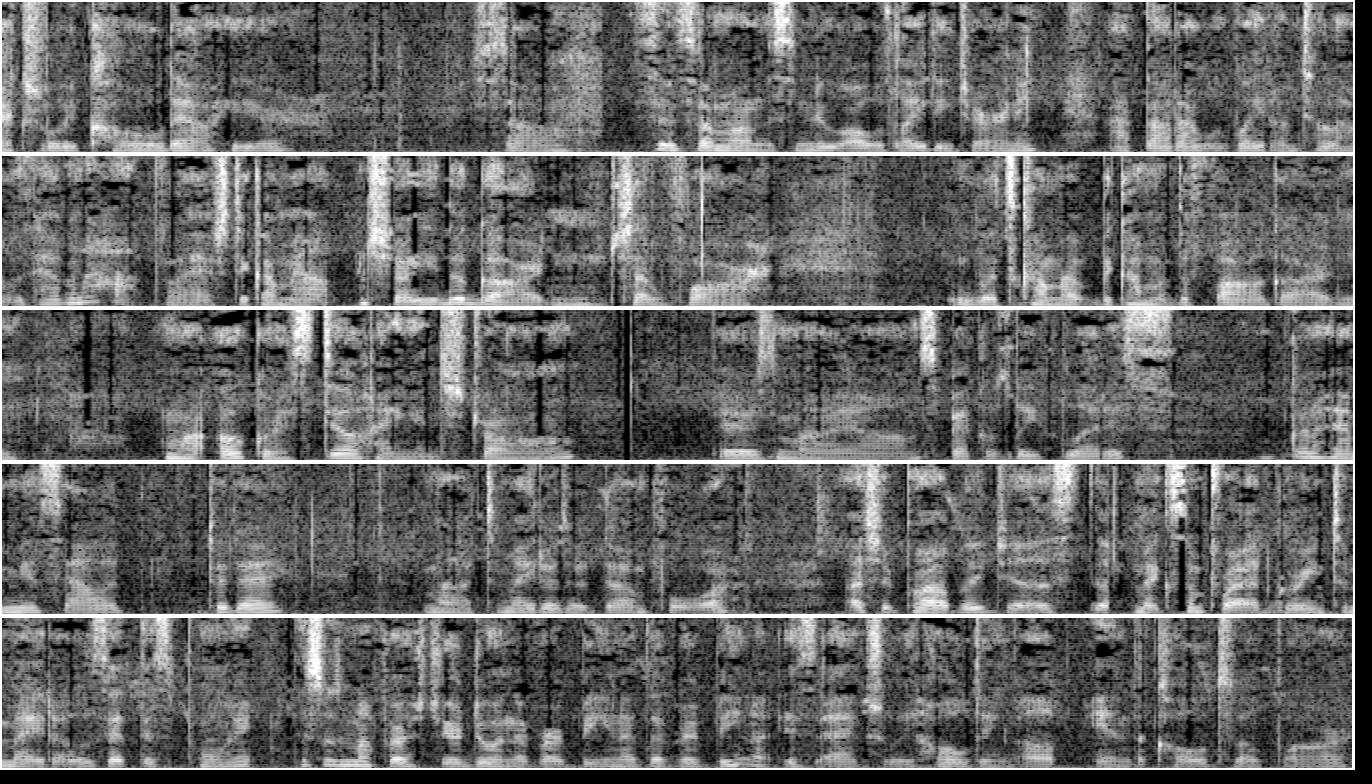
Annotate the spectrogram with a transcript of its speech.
actually cold out here. So, since I'm on this new old lady journey, I thought I would wait until I was having a hot flash to come out and show you the garden so far. What's come up, become of the fall garden. My okra is still hanging strong. There's my um, speckled leaf lettuce. I'm gonna have me a salad today. My tomatoes are done for. I should probably just uh, make some fried green tomatoes at this point. This was my first year doing the verbena. The verbena is actually holding up in the cold so far.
